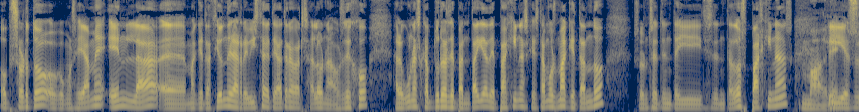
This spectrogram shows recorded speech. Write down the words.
absorto, o como se llame, en la eh, maquetación de la revista de Teatro de Barcelona. Os dejo algunas capturas de pantalla de páginas que estamos maquetando, son 70 y 72 páginas, Madre. y es,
